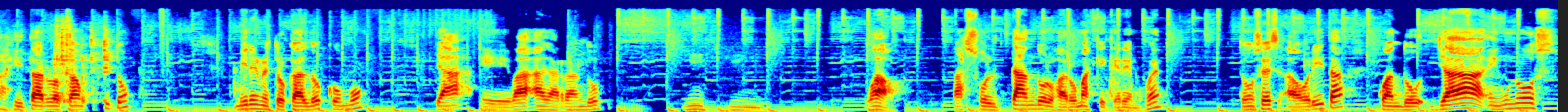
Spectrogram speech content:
agitarlo acá un poquito. Miren nuestro caldo cómo ya eh, va agarrando. Mm, mm. Wow, va soltando los aromas que queremos. ¿eh? Entonces, ahorita, cuando ya en unos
